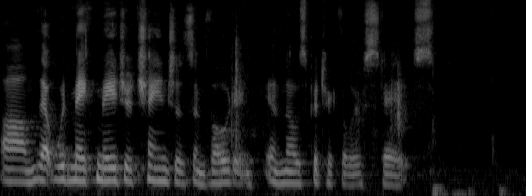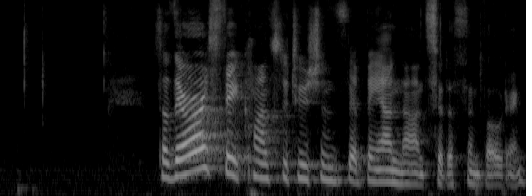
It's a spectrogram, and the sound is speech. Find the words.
um, that would make major changes in voting in those particular states. So there are state constitutions that ban non-citizen voting.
